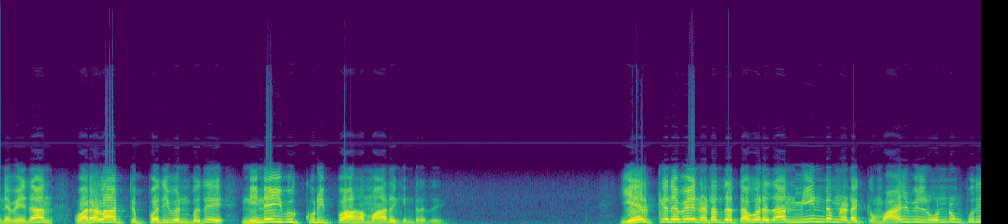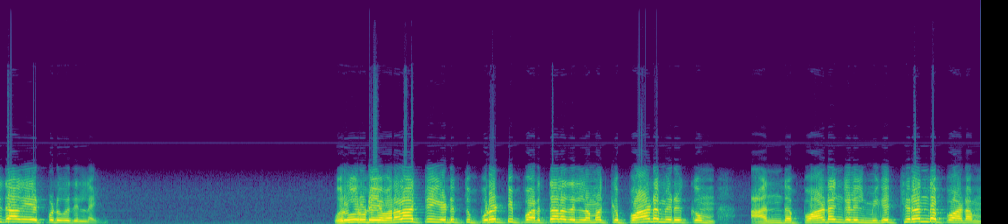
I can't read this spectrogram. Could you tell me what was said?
எனவேதான் வரலாற்று பதிவு என்பது நினைவு குறிப்பாக மாறுகின்றது. ஏற்கனவே நடந்த தவறுதான் மீண்டும் நடக்கும். வாழ்வில் ஒன்றும் புதிதாக ஏற்படுவதில்லை. ஒருவருடைய வரலாற்றை எடுத்து புரட்டி பார்த்தால் அதில் நமக்கு பாடம் இருக்கும். அந்த பாடங்களில் மிகச்சிறந்த பாடம்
